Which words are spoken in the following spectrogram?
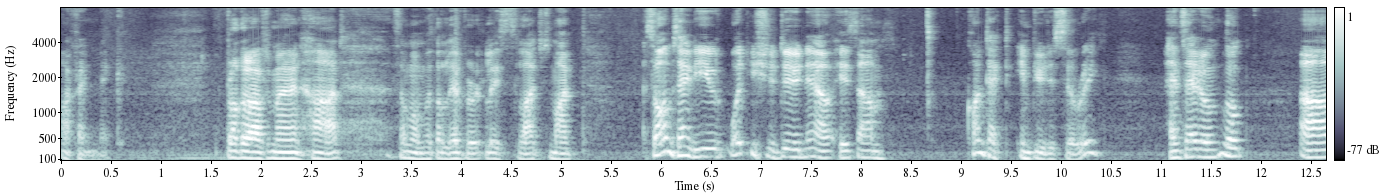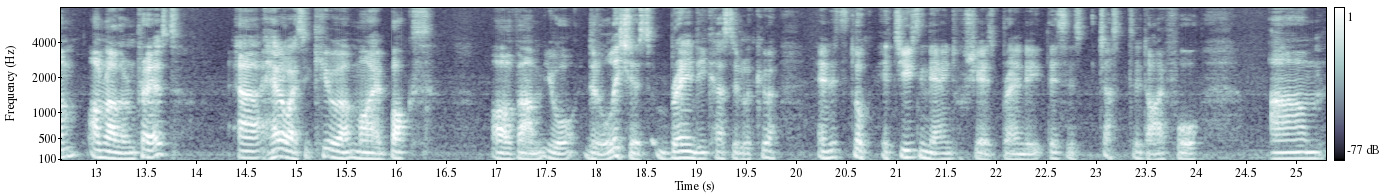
My friend Mick. Brother after my own heart. Someone with a liver at least as large as mine. So I'm saying to you, what you should do now is um, contact Imbue Distillery and say to them, look, um, I'm rather impressed. Uh, how do I secure my box of um, your delicious brandy custard liqueur? And it's look, it's using the Angel Shares brandy. This is just to die for. Um,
